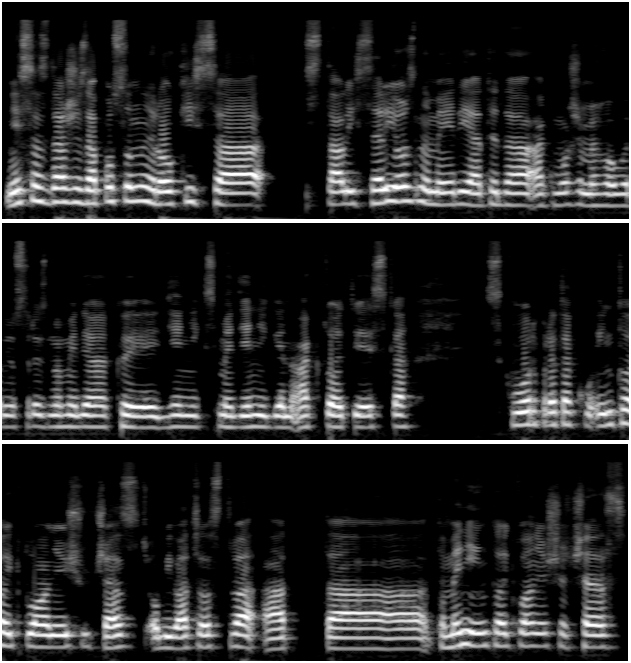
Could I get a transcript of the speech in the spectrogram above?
mne sa zdá, že za posledné roky sa stali seriózne médiá, teda ak môžeme hovoriť o serióznych médiách, ako je Denník Sme, Denník Gen, Aktuality.sk, skôr pre takú intelektuálnejšiu časť obyvateľstva a tá, tá menej intelektuálnejšia časť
